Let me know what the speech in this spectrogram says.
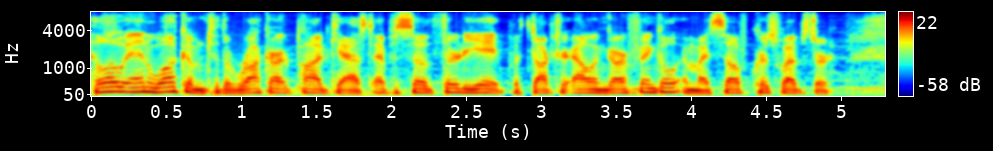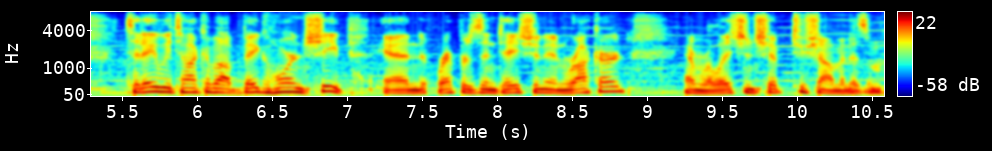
Hello and welcome to the Rock Art Podcast, episode 38, with Dr. Alan Garfinkel and myself, Chris Webster. Today we talk about bighorn sheep and representation in rock art and relationship to shamanism.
